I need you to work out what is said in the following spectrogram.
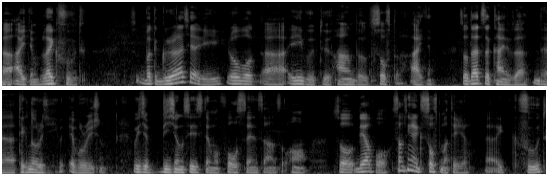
uh, item like food. S- But gradually, robot are able to handle soft item. So that's the kind of the, the technology evolution, with a vision system of force sensor and so on. So therefore, something like soft material, uh, like food,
